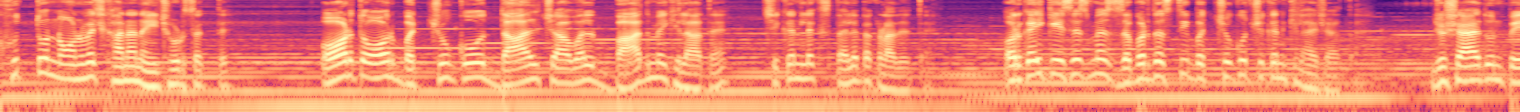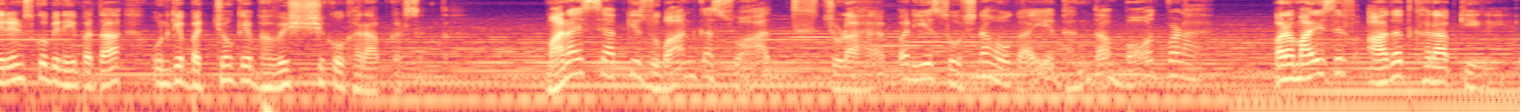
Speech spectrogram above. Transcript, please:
खुद तो नॉनवेज खाना नहीं छोड़ सकते। और तो और बच्चों को दाल चावल बाद में खिलाते हैं, चिकन लेग्स पहले पकड़ा देते हैं। और कई केसेस में ज़बरदस्ती बच्चों को चिकन खिलाया जाता है, जो शायद उन पेरेंट्स को भी नहीं पता उनके बच्चों के भविष्य को खराब कर सकता है। माना इससे आपकी ज़ुबान का स्वाद जुड़ा है, पर यह सोचना होगा, ये धंधा बहुत बड़ा है और हमारी सिर्फ़ आदत खराब की गई है।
